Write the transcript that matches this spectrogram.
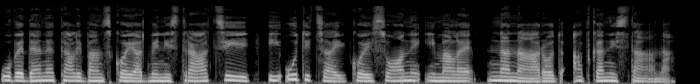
uvedene talibanskoj administraciji i uticaj koje su one imale na narod Afganistana.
